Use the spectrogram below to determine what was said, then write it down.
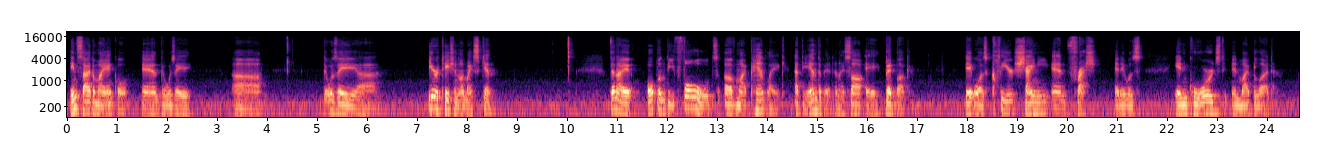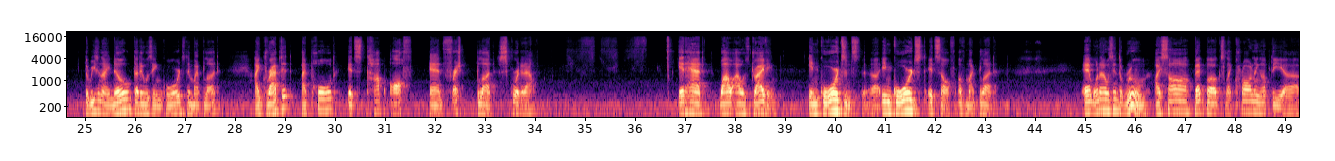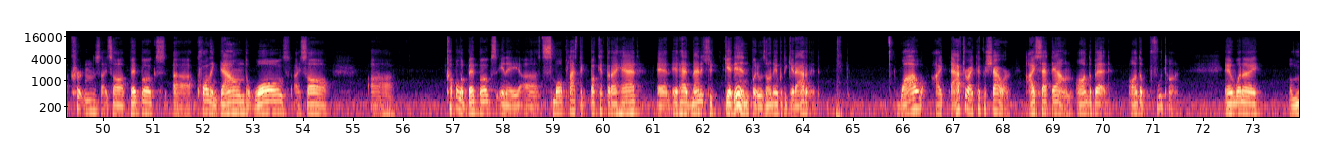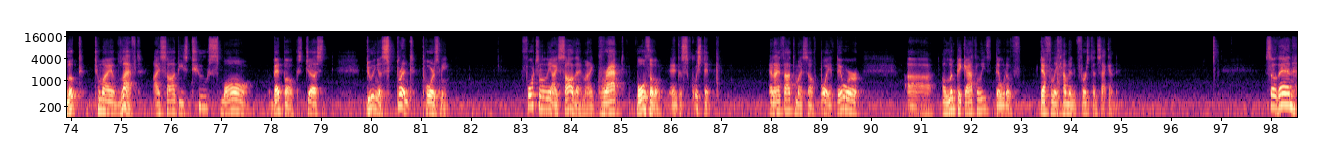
inside of my ankle, and there was a uh, there was a uh, irritation on my skin. Then I opened the folds of my pant leg at the end of it, and I saw a bed bug it was clear, shiny, and fresh, and it was engorged in my blood. The reason I know that it was engorged in my blood, I grabbed it, I pulled its top off, and fresh blood squirted out. It had, while I was driving, engorged, uh, engorged itself of my blood. And when I was in the room, I saw bed bugs like crawling up the uh, curtains. I saw bed bugs uh, crawling down the walls. I saw a uh, couple of bed bugs in a uh, small plastic bucket that I had, and it had managed to get in, but it was unable to get out of it. While I, after I took a shower, I sat down on the bed, on the futon, and when I looked to my left, I saw these two small bedbugs just doing a sprint towards me. Fortunately, I saw them and I grabbed both of them and just squished it. And I thought to myself, boy, if they were uh, Olympic athletes, they would have definitely come in first and second. So then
